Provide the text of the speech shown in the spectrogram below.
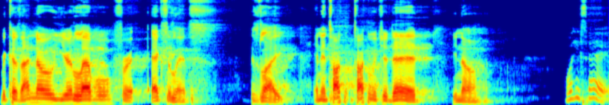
because I know your level for excellence is like, and then talking talking with your dad, you know. What he say?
